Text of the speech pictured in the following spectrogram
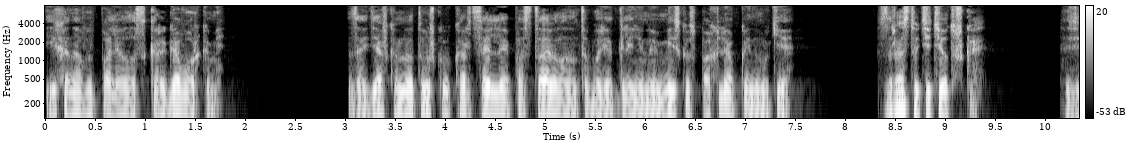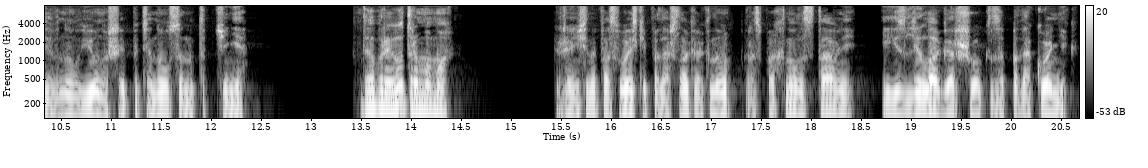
Их она выпаливала скороговорками. Зайдя в комнатушку, Карцеллия поставила на табурет глиняную миску с похлебкой на муке. «Здравствуйте, тетушка!» Зевнул юноша и потянулся на топчине. «Доброе утро, Момо!» Женщина по-свойски подошла к окну, распахнула ставни и излила горшок за подоконник,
